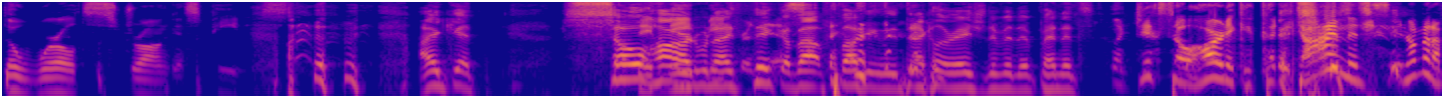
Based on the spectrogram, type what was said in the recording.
the world's strongest penis. I get so They hard when I think this. about fucking the Declaration of Independence. My dick's so hard it could cut It's diamonds, just- and I'm gonna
